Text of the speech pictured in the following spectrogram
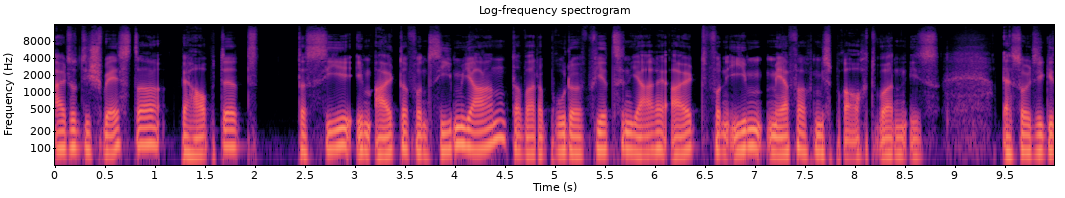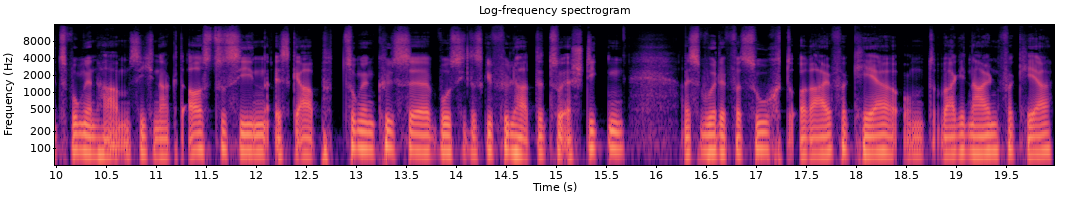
Also die Schwester behauptet, dass sie im Alter von sieben Jahren, da war der Bruder 14 Jahre alt, von ihm mehrfach missbraucht worden ist. Er soll sie gezwungen haben, sich nackt auszuziehen. Es gab Zungenküsse, wo sie das Gefühl hatte zu ersticken. Es wurde versucht, Oralverkehr und vaginalen Verkehr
